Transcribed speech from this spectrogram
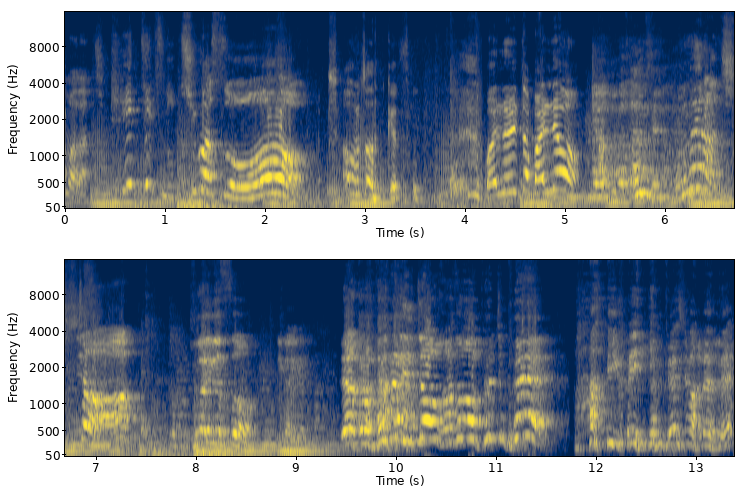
나 지금 KTX 놓치고 왔어. 싸우잖아 계속. 말려 일단 말려. 보내라 진짜. 누가 이겼어? 네가 이겼다. 야 그럼 패널 인정하고 가서 편집해. 아 이거 이긴 편지 말해야 돼? 야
